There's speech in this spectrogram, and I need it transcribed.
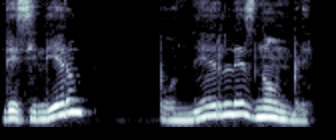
Decidieron ponerles nombre,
